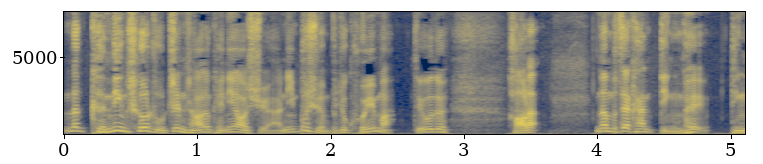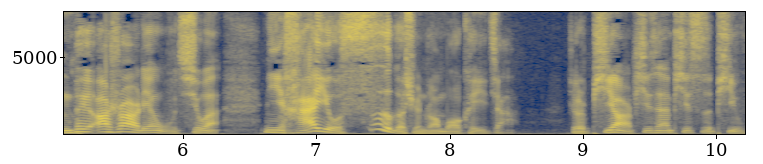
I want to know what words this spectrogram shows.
那肯定车主正常的肯定要选啊，你不选不就亏嘛，对不对？好了。那么再看顶配，顶配二十二点五七万，你还有四个选装包可以加，就是 P 二、P 三、P 四、P 五，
